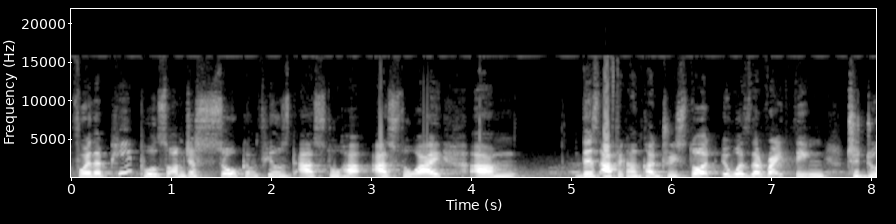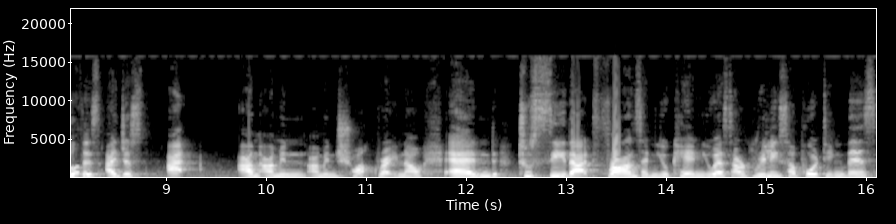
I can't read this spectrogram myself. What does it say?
for the people. So I'm just so confused as to how, as to why um, these African countries thought it was the right thing to do this. I just I'm, I'm, in, I'm in shock right now. And to see that France and UK and US are really supporting this,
